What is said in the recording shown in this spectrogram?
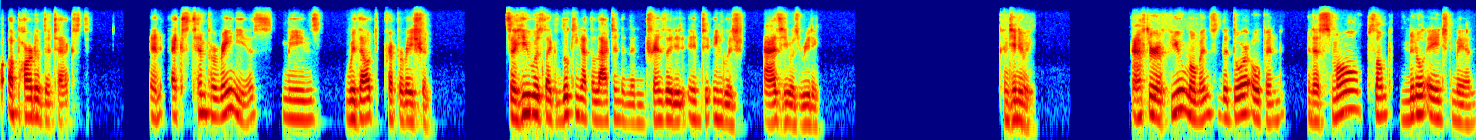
a, a part of the text. And extemporaneous means without preparation. So he was like looking at the Latin and then translated into English as he was reading. Continuing. After a few moments, the door opened and a small, plump, middle-aged man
